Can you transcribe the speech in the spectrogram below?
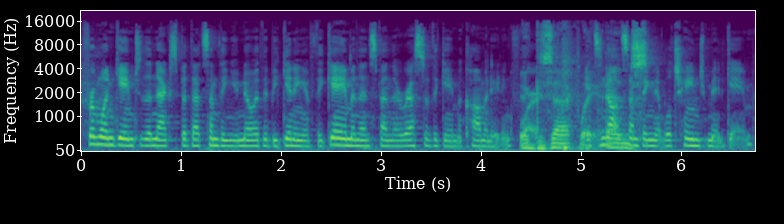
From one game to the next, but that's something you know at the beginning of the game and then spend the rest of the game accommodating for. Exactly. It's not And- something that will change mid game.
